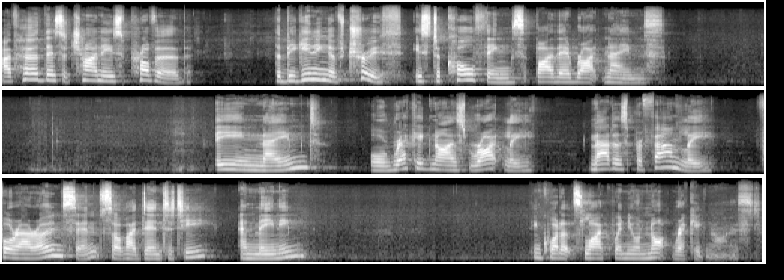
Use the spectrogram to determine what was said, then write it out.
I've heard there's a Chinese proverb the beginning of truth is to call things by their right names. Being named or recognised rightly matters profoundly for our own sense of identity and meaning. Think what it's like when you're not recognised.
